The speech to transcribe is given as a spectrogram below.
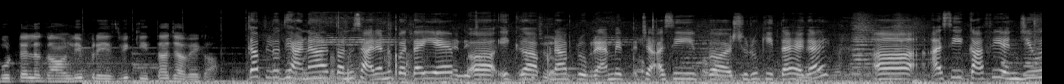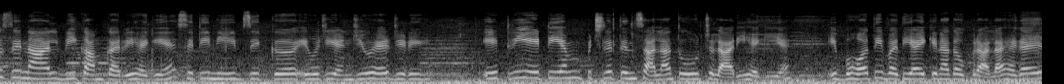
ਬੂਟੇ ਲਗਾਉਣ ਲਈ ਪ੍ਰੇਜ਼ ਵੀ ਕੀਤਾ ਜਾਵੇਗਾ। ਮੇਕਅਪ ਲੁਧਿਆਣਾ ਤੁਹਾਨੂੰ ਸਾਰਿਆਂ ਨੂੰ ਪਤਾ ਹੀ ਹੈ ਇੱਕ ਆਪਣਾ ਪ੍ਰੋਗਰਾਮ ਵਿੱਚ ਅਸੀਂ ਸ਼ੁਰੂ ਕੀਤਾ ਹੈਗਾ ਹੈ। ਅਸੀਂ ਕਾਫੀ ਐਨਜੀਓਸ ਦੇ ਨਾਲ ਵੀ ਕੰਮ ਕਰ ਰਹੇ ਹੈਗੇ ਹੈ ਸਿਟੀ ਨੀਡਸ ਇੱਕ ਇਹੋ ਜੀ ਐਨਜੀਓ ਹੈ, ਜਿਹੜੀ A tree A T ATM ਪਿਛਲੇ ਤਿੰਨ ਸਾਲਾਂ ਤੋਂ ਚਲਾ ਰਹੀ ਹੈਗੀ ਹੈ ਇਹ ਬਹੁਤ ਹੀ ਵਧੀਆ ਇੱਕ ਇਹਨਾਂ ਦਾ ਉਪਰਾਲਾ ਹੈਗਾ ਹੈ,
